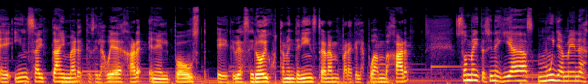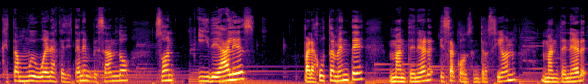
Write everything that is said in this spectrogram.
e Insight Timer, que se las voy a dejar en el post eh, que voy a hacer hoy justamente en Instagram para que las puedan bajar. Son meditaciones guiadas muy amenas, que están muy buenas, que si están empezando son ideales para justamente mantener esa concentración, mantener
